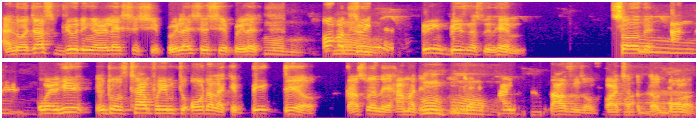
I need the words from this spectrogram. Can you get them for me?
And they were just building a relationship, relationship, relationship. Mm. Over three Mm. years doing business with him. So the, Mm. when he it was time for him to order like a big deal, that's when they hammered him. Mhm. Hundreds of thousands of watch- dollars.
